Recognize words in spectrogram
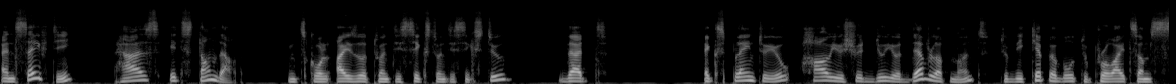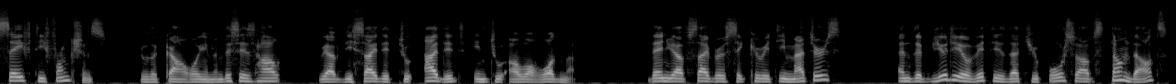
And safety has its standard. It's called ISO 26262 that explain to you how you should do your development to be capable to provide some safety functions to the car OEM. And this is how we have decided to add it into our roadmap. Then you have cybersecurity matters. And the beauty of it is that you also have standards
